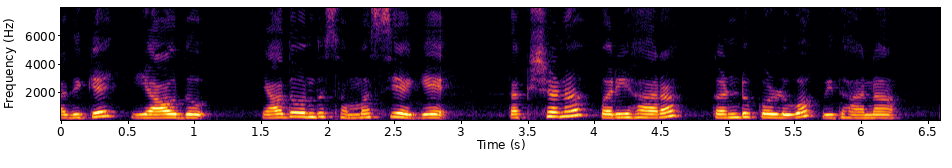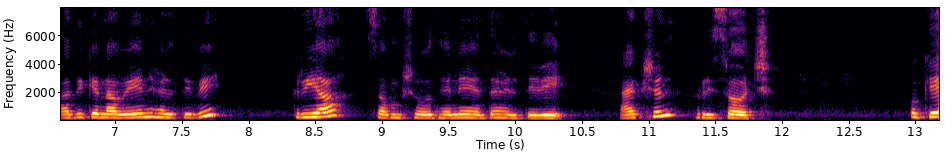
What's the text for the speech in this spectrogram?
ಅದಕ್ಕೆ ಯಾವುದು, ಯಾವುದೋ ಒಂದು ಸಮಸ್ಯೆಗೆ ತಕ್ಷಣ ಪರಿಹಾರ ಕಂಡುಕೊಳ್ಳುವ ವಿಧಾನ. ಅದಕ್ಕೆ ನಾವೇನು ಹೇಳ್ತೀವಿ? ಕ್ರಿಯಾ ಸಂಶೋಧನೆ ಅಂತ ಹೇಳ್ತೀವಿ. ಆ್ಯಕ್ಷನ್ ರಿಸರ್ಚ್ ಓಕೆ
